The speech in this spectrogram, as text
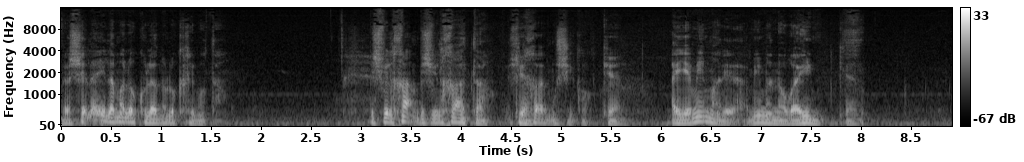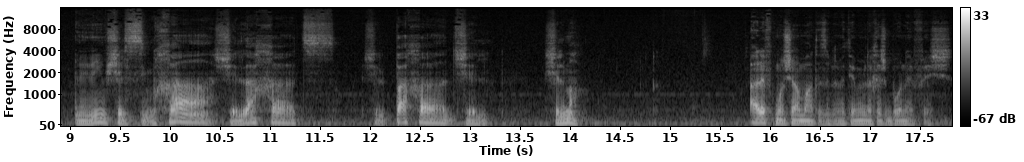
והשאלה היא, למה לא כולנו לוקחים אותה? בשבילך, בשבילך אתה, בשבילך כן. מושיקו. כן. הימים האלה, הימים הנוראים, כן. הם ימים של שמחה, של לחץ, של פחד, של... של מה? א', כמו שאמרת, זה באמת ימים לחשבון נפש.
